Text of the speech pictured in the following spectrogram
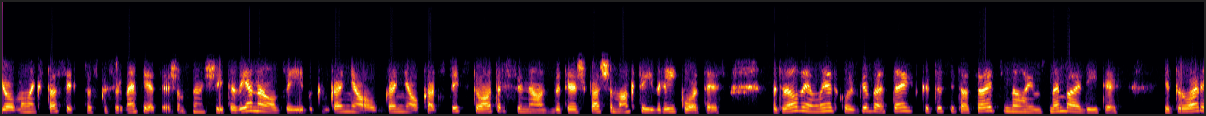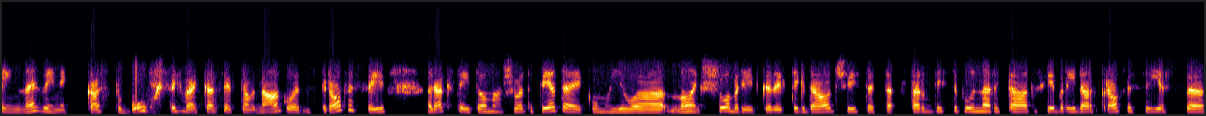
jo, man liekas, tas ir tas, kas ir nepieciešams. Nevis šī vienaldzība, ka gan jau, gan jau kāds cits to atrisinās, bet tieši pašam aktīvi rīkoties. Bet vēl viena lieta, ko es gribētu teikt, ka tas ir tāds aicinājums nebaidīties ja tu arī nezini, kas tu būsi vai kas ir tava nākotnes profesija, rakstīt tomēr šo te pieteikumu, jo, man liekas, šobrīd, kad ir tik daudz šīs starpdisciplinaritātes, hibrīdās profesijas, uh,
